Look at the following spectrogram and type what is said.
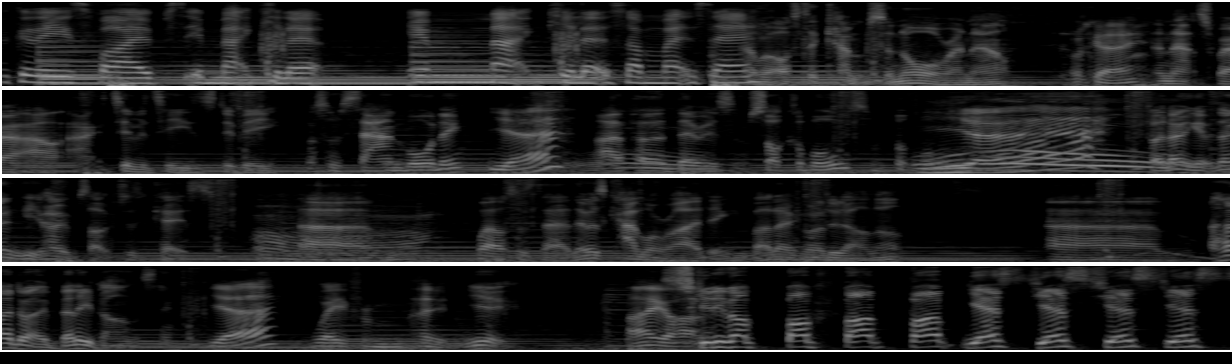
look at these vibes. Immaculate. Immaculate, some might say. And we're off to Camp Sonara now, Okay. and that's where our activities to be. Got some sandboarding. Yeah? I've heard there is some soccer balls, some football. Yeah. So don't get don't get your hopes up just in case. Um, what else is there? There was camel riding, but I don't know if I want to do that or not. Um, I heard about belly dancing. Yeah? Wait from who? You. I got. Skitty bop bop bop bop. Yes, yes, yes, yes.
